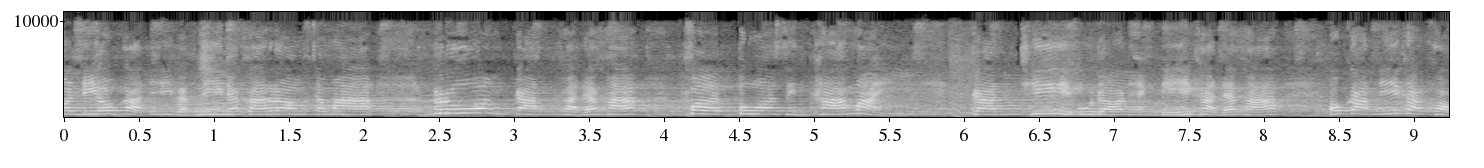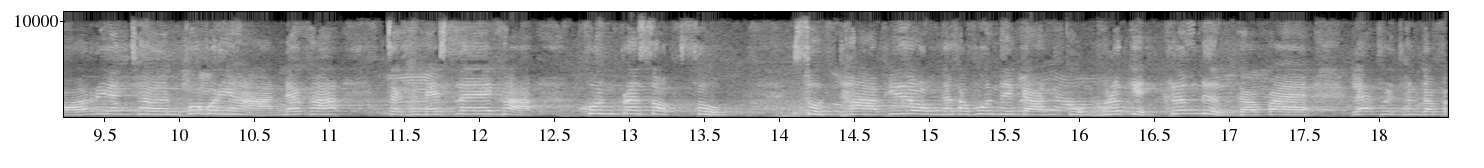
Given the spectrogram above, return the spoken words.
วันนี้โอกาสดีๆแบบนี้นะคะ เราจะมาร่วมกันค่ะนะคะ เปิดตัวสินค้าใหม่ กันที่อุดรแห่งนี้ค่ะนะคะ โอกาสนี้ค่ะขอเรียนเชิญผู้บริหารนะคะ จากทางเนสเล่ค่ะ คุณประสบสุข สุดทาพิรมนะคะผู้อำนวยการกลุ่มธุรกิจเครื่องดื่มกาแฟ และผลิตภัณฑ์กาแฟ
